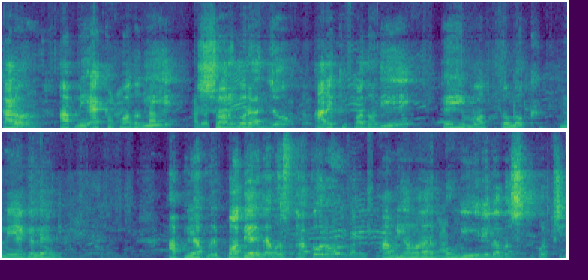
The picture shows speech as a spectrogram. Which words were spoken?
কারণ আপনি এক পদ দিয়ে। স্বর্গরাজ্য আরেক পদ দিয়ে এই মত্তলোক নিয়ে গেলেন। আপনি আপনার পদের ব্যবস্থা করুন, আমি আমার ভূমির ব্যবস্থা করছি।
